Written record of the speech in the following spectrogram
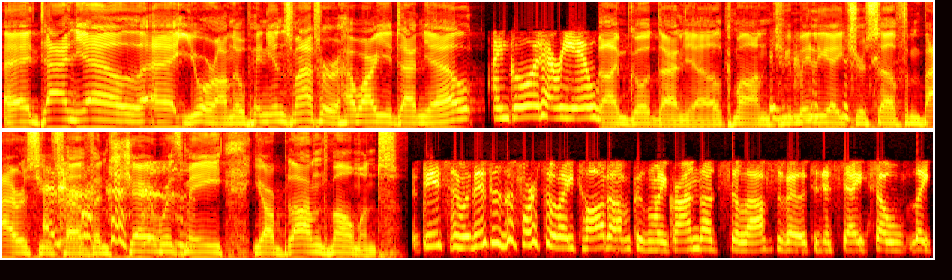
Uh, Danielle, uh, you're on Opinions Matter. How are you, Danielle? I'm good. How are you? I'm good, Danielle. Come on, humiliate yourself, embarrass yourself, and share with me your blonde moment. This well, this is the first one I thought of because my granddad still laughs about it to this day. So, like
